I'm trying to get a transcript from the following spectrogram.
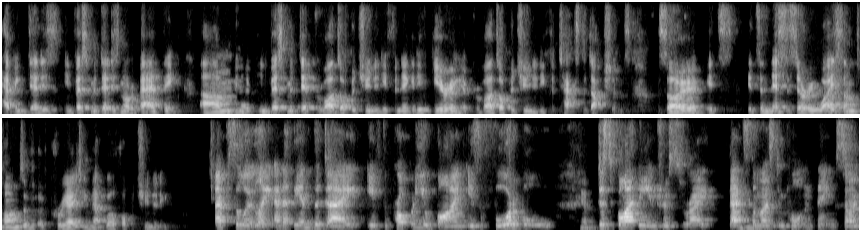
having debt is investment debt is not a bad thing. Um, you know, investment debt provides opportunity for negative gearing. It provides opportunity for tax deductions. So it's it's a necessary way sometimes of, of creating that wealth opportunity. Absolutely. And at the end of the day, if the property you're buying is affordable, yep. despite the interest rate, that's mm-hmm. the most important thing. So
